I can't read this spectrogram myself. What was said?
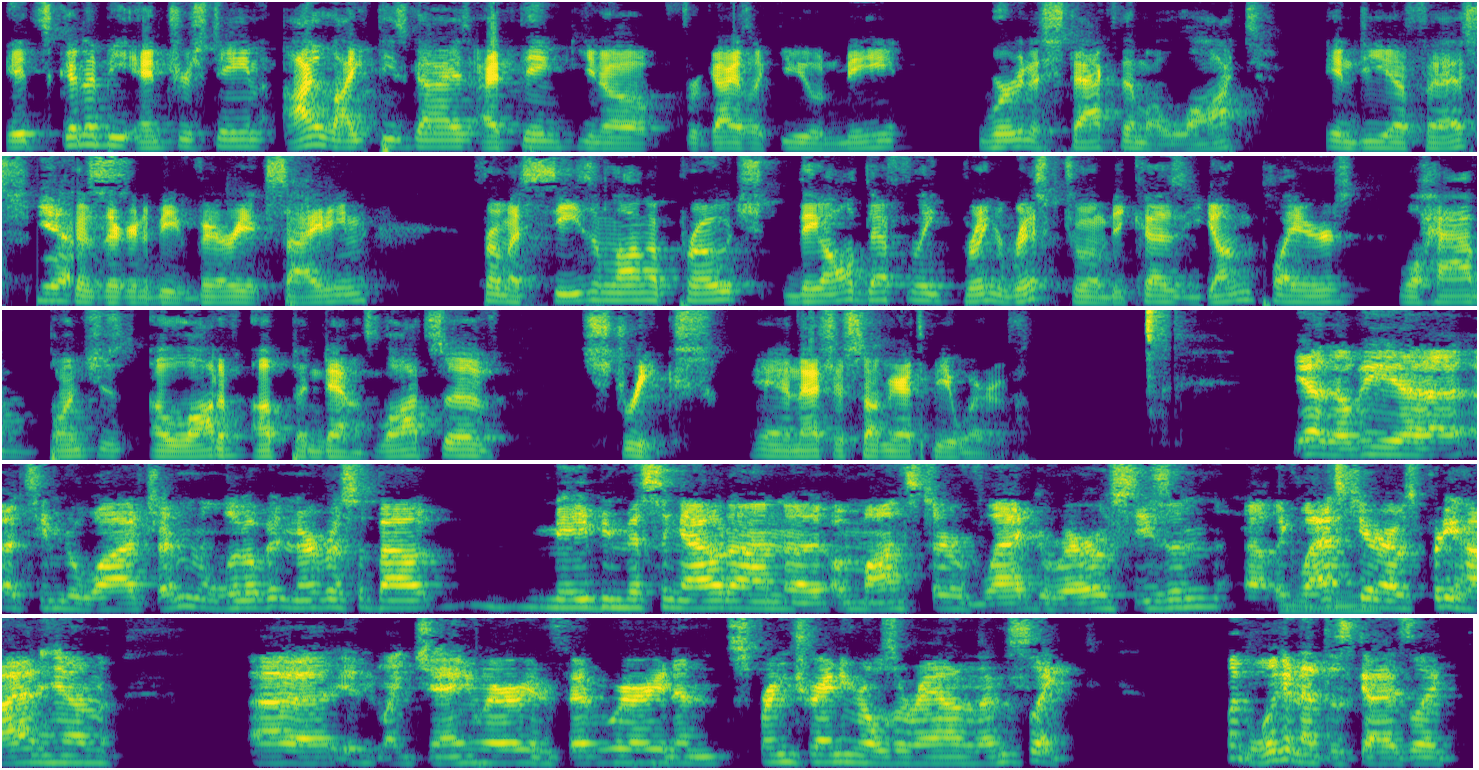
It's going to be interesting. I like these guys. I think, you know, for guys like you and me, we're going to stack them a lot in DFS because they're going to be very exciting from a season long approach, they all definitely bring risk to them because young players will have bunches, a lot of up and downs, lots of streaks. And that's just something you have to be aware of. Yeah, there'll be a, a team to watch. I'm a little bit nervous about maybe missing out on a, a monster Vlad Guerrero season. Uh, like mm-hmm. last year, I was pretty high on him uh, in like January and February, and then spring training rolls around, and I'm just like, like looking at this guy's like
